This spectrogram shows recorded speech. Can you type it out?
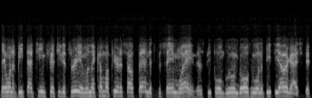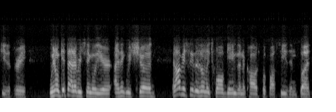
they want to beat that team 50 to 3 and when they come up here to South Bend it's the same way. There's people in blue and gold who want to beat the other guys 50 to 3. We don't get that every single year. I think we should. And obviously there's only 12 games in a college football season, but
